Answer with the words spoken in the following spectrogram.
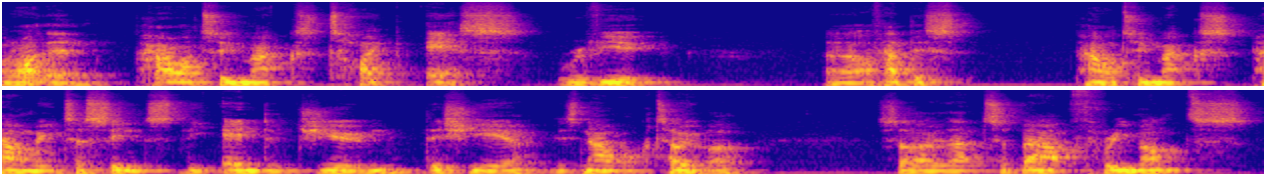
Alright then, Power 2 Max Type S review. Uh, I've had this Power 2 Max power meter since the end of June this year. It's now October, so that's about three months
